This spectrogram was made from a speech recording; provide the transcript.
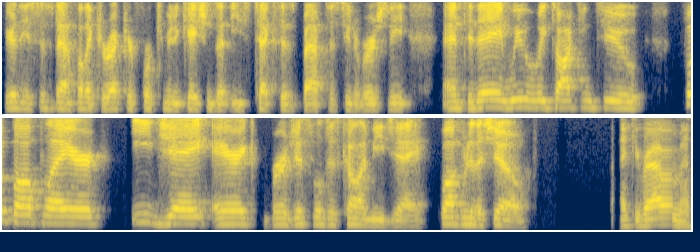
here the Assistant Athletic Director for Communications at East Texas Baptist University. And today we will be talking to football player EJ Eric Burgess. We'll just call him EJ. Welcome to the show. Thank you for having me.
